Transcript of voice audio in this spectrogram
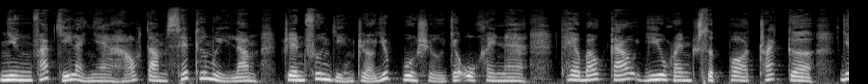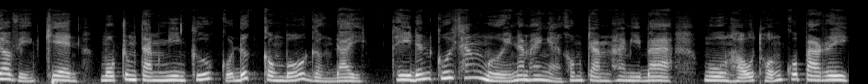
nhưng Pháp chỉ là nhà hảo tâm xếp thứ 15 trên phương diện trợ giúp quân sự cho Ukraine, theo báo cáo Ukraine Support Tracker do Viện Ken, một trung tâm nghiên cứu của Đức công bố gần đây thì đến cuối tháng 10 năm 2023, nguồn hậu thuẫn của Paris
